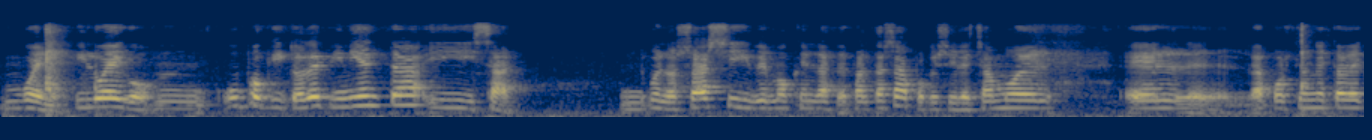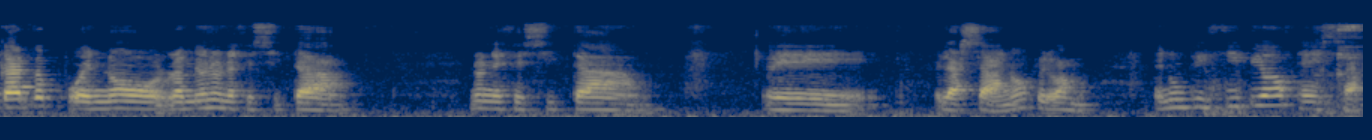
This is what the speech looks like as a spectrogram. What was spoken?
Bueno, y luego mmm, un poquito de pimienta y sal. Bueno, sal si vemos que le hace falta sal, porque si le echamos el, la porción esta de cardo, pues no, lo mío no necesita, no necesita eh, la sal, ¿no? Pero vamos, en un principio es sal.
